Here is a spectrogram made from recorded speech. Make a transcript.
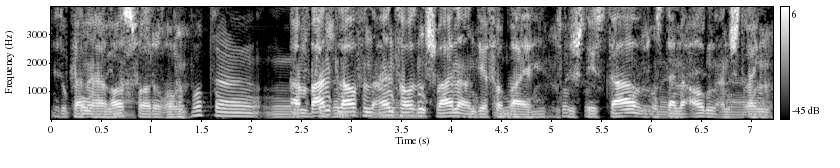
ist keine Herausforderung. Am Band laufen 1000 Schweine an dir vorbei und du stehst da und musst deine Augen anstrengen.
